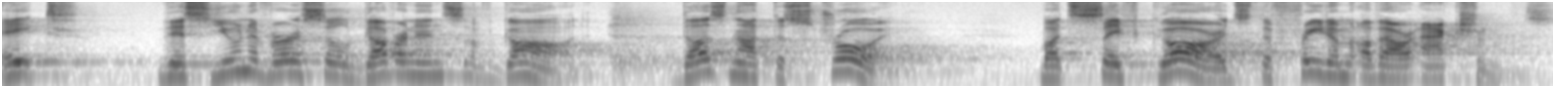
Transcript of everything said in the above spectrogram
8. This universal governance of God does not destroy, but safeguards the freedom of our actions.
